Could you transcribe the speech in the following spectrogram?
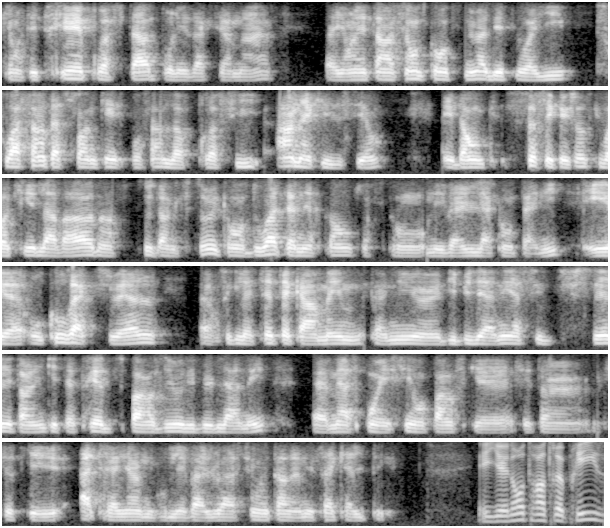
qui ont été très profitables pour les actionnaires. Ils ont l'intention de continuer à déployer 60 à 75% de leurs profits en acquisition. Et donc, ça, c'est quelque chose qui va créer de la valeur dans, le futur et qu'on doit tenir compte lorsqu'on évalue la compagnie. Et euh, au cours actuel, euh, on sait que le titre a quand même connu un début d'année assez difficile, étant donné qu'il était très dispendieux au début de l'année. Euh, mais à ce point-ci, on pense que c'est un titre qui est attrayant au niveau de l'évaluation, étant donné sa qualité. Et il y a une autre entreprise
